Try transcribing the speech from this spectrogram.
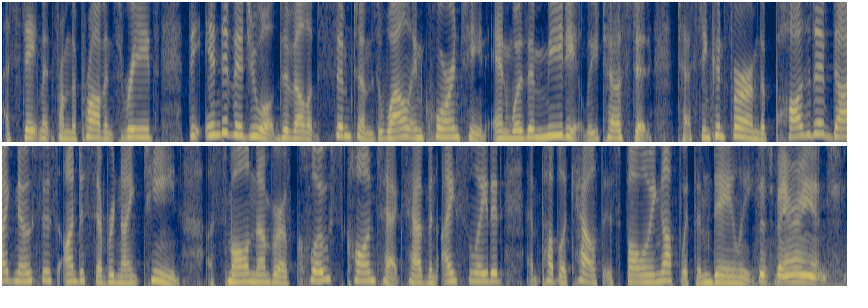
A statement from the province reads The individual developed symptoms while in quarantine and was immediately tested. Testing confirmed the positive diagnosis on December 19. A small number of close contacts have been isolated, and public health is following up with them daily. This variant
